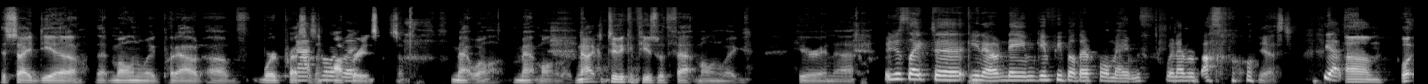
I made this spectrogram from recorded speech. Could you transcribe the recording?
this idea that Mullenweg put out of WordPress Matt as an Mullenweg. operating system. Matt, well, Matt Mullenweg, not to be confused with Fat Mullenweg here in, uh, We just like to, you know, name give people their full names whenever possible. yes. yes. Um, well,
